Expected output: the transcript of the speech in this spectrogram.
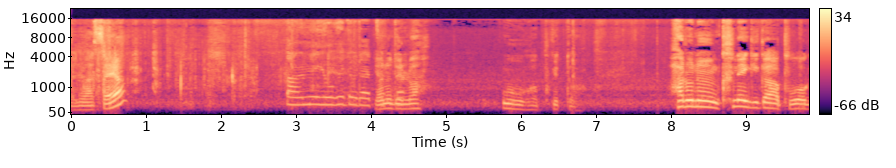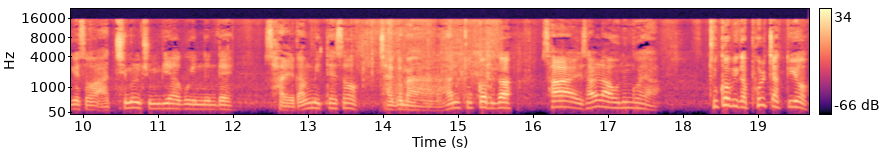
연우 왔어요? 나 오늘 여기도 나. 연우도 일로 와. 우 아프겠다. 하루는 큰애기가 부엌에서 아침을 준비하고 있는데 살강 밑에서 자그마한 두꺼비가 살살 나오는 거야. 두꺼비가 폴짝 뛰어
